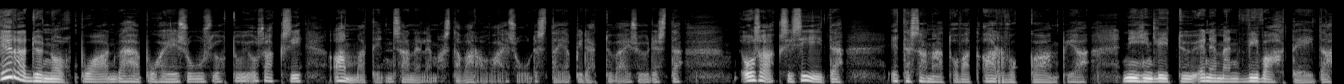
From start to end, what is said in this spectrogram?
Herra de Norpoan vähäpuheisuus johtui osaksi ammatin sanelemasta varovaisuudesta ja pidättyväisyydestä, osaksi siitä, että sanat ovat arvokkaampia, niihin liittyy enemmän vivahteita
